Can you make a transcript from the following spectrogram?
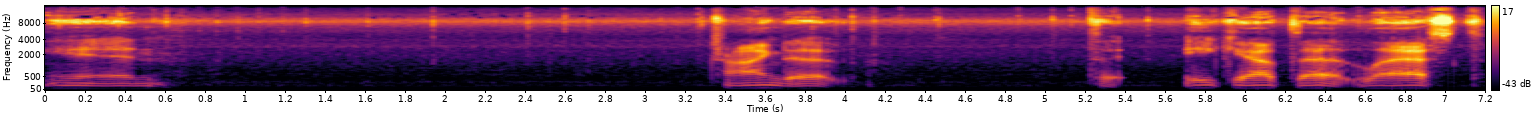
in trying to to eke out that last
